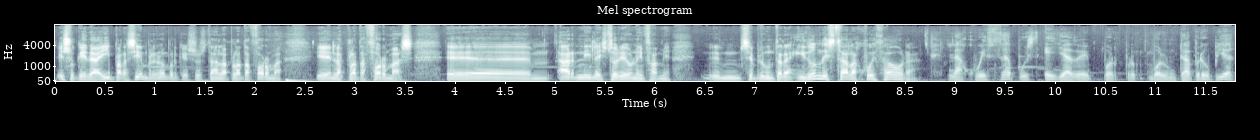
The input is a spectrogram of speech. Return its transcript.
eso queda ahí para siempre, ¿no? Porque eso está en la plataforma, en las plataformas. Eh, Arnie, la historia de una infamia. Eh, se preguntarán, ¿y dónde está la jueza ahora? La jueza, pues ella de por, pro- voluntad propia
